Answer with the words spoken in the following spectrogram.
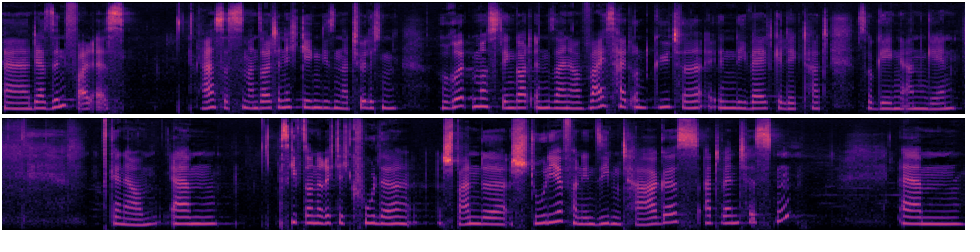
äh, der sinnvoll ist. Ja, es ist, man sollte nicht gegen diesen natürlichen Rhythmus, den Gott in seiner Weisheit und Güte in die Welt gelegt hat, so gegen angehen. Genau. Ähm, es gibt so eine richtig coole, spannende Studie von den Sieben-Tages-Adventisten. Ähm,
